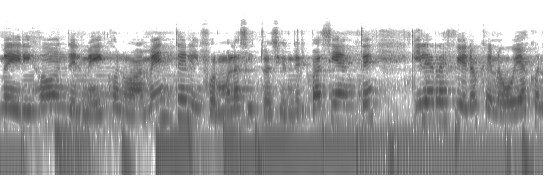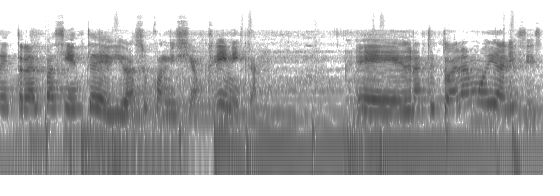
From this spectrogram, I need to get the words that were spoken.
Me dirijo donde el médico nuevamente, le informo la situación del paciente y le refiero que no voy a conectar al paciente debido a su condición clínica. Eh, durante toda la hemodiálisis,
